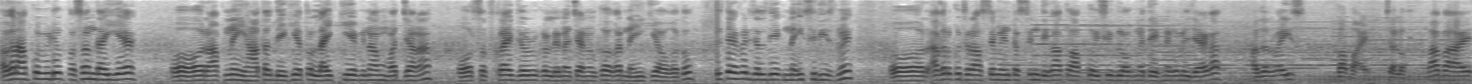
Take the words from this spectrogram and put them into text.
अगर आपको वीडियो पसंद आई है और आपने यहाँ तक देखी है तो लाइक किए बिना मत जाना और सब्सक्राइब ज़रूर कर लेना चैनल को अगर नहीं किया होगा तो। मिलते हैं फिर जल्दी एक नई सीरीज़ में और अगर कुछ रास्ते में इंटरेस्टिंग दिखा तो आपको इसी ब्लॉग में देखने को मिल जाएगा। अदरवाइज़ बाय बाय चलो बाय बाय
